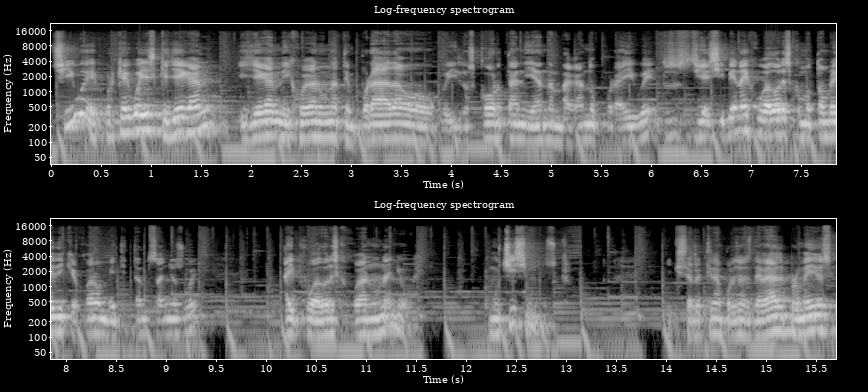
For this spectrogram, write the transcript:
Sí, güey, porque hay güeyes que llegan y llegan y juegan una temporada o, y los cortan y andan vagando por ahí, güey. Entonces, si, bien hay jugadores como Tom Brady que jugaron veintitantos años, güey, hay jugadores que juegan un año, güey. Muchísimos, Y que se retiran por eso. De verdad, el promedio es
